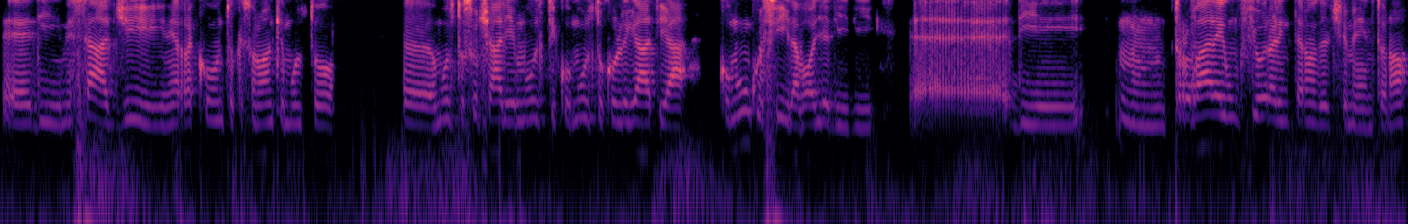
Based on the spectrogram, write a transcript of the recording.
eh, di, messaggi nel racconto che sono anche molto, eh, molto sociali e molti, molto collegati a comunque sì la voglia di, eh, mh, mm, trovare un fiore all'interno del cemento. No?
